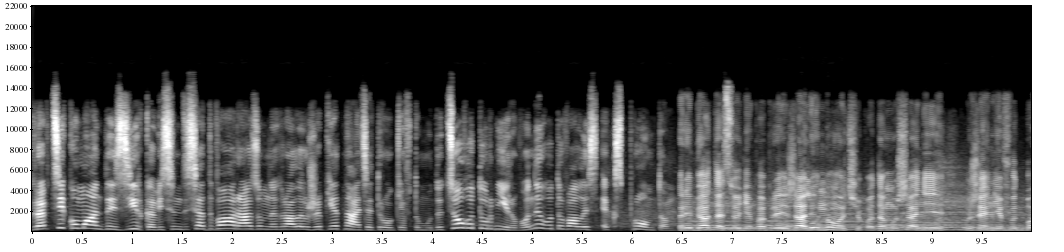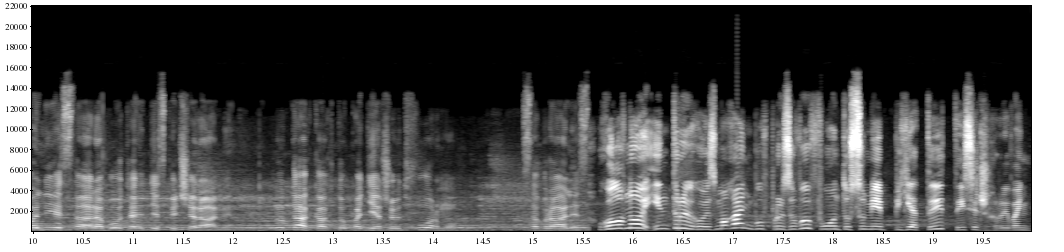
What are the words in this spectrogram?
Гравці команди «Зірка-82» разом не грали вже 15 років, тому до цього турніру вони готувались експромтом. Ребята сегодня поприезжали ночью, потому что они уже не футболисты, а работают диспетчерами. Ну так, как кто поддерживает форму, собрались. Головною інтригою змагань був призовий фонд у сумі 5 тисяч гривень.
